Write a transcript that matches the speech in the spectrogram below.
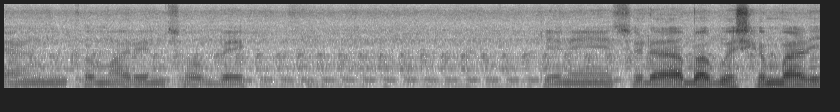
Yang kemarin sobek. Kini sudah bagus kembali.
